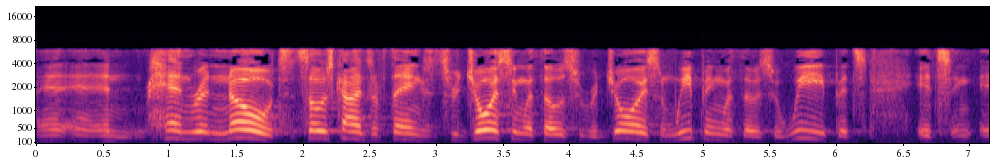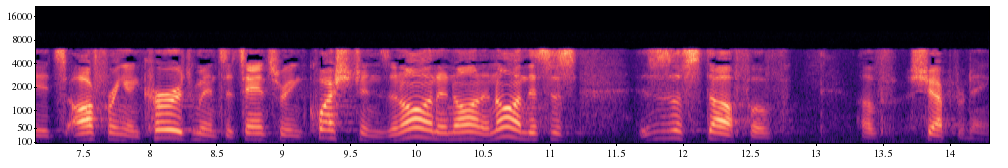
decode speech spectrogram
and, handwritten notes. It's those kinds of things. It's rejoicing with those who rejoice and weeping with those who weep. It's it's it's offering encouragements. It's answering questions and on and on and on. This is this is the stuff of of shepherding.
